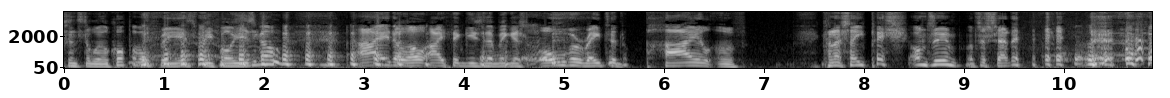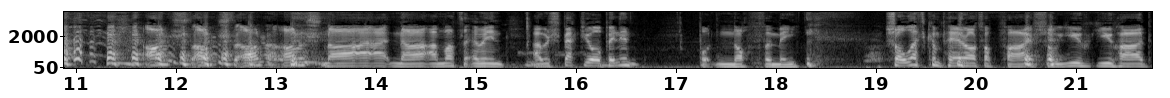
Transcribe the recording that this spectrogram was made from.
since the World Cup about three years, three four years ago. I don't know. I think he's the biggest overrated pile of can I say pish on Zoom? I've just said it. honest, honest, honest, honest. No, I, I, no, I'm not. I mean, I respect your opinion, but not for me. So let's compare our top five. So you you had,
